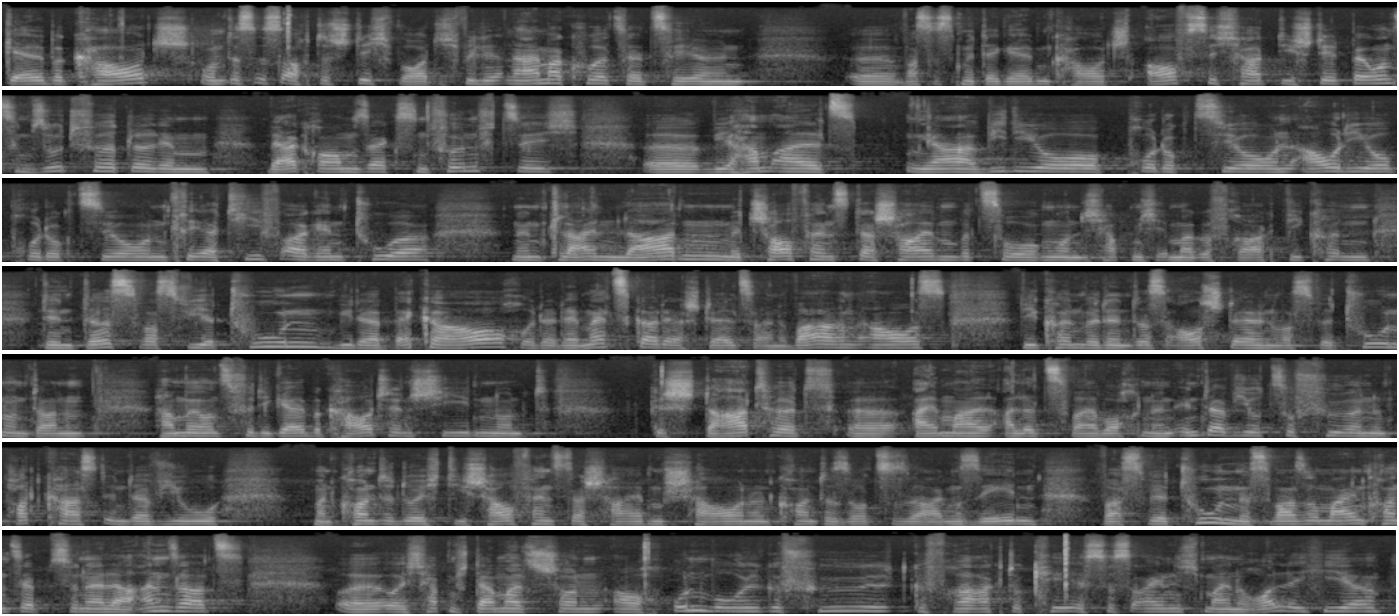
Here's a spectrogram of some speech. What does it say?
gelbe Couch und das ist auch das Stichwort. Ich will Ihnen einmal kurz erzählen, äh, was es mit der gelben Couch auf sich hat. Die steht bei uns im Südviertel im Werkraum 56. Äh, wir haben als ja, Videoproduktion, Audioproduktion, Kreativagentur, einen kleinen Laden mit Schaufensterscheiben bezogen. Und ich habe mich immer gefragt, wie können denn das, was wir tun, wie der Bäcker auch oder der Metzger, der stellt seine Waren aus, wie können wir denn das ausstellen, was wir tun? Und dann haben wir uns für die gelbe Couch entschieden und gestartet, äh, einmal alle zwei Wochen ein Interview zu führen, ein Podcast-Interview man konnte durch die Schaufensterscheiben schauen und konnte sozusagen sehen, was wir tun. Das war so mein konzeptioneller Ansatz. Äh, ich habe mich damals schon auch unwohl gefühlt, gefragt, okay, ist das eigentlich meine Rolle hier?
